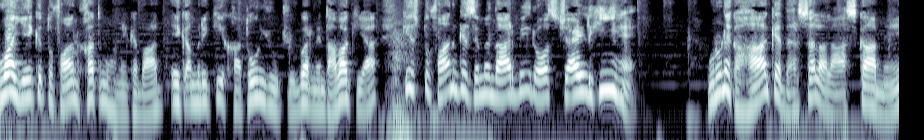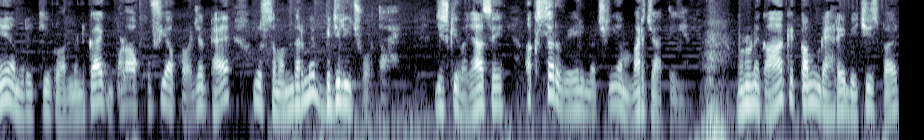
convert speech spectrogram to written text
हुआ ये कि तूफ़ान खत्म होने के बाद एक अमेरिकी खातून यूट्यूबर ने दावा किया कि इस तूफ़ान के जिम्मेदार भी रॉस चाइल्ड ही हैं। उन्होंने कहा कि दरअसल अलास्का में अमेरिकी गवर्नमेंट का एक बड़ा खुफिया प्रोजेक्ट है, जो समंदर में बिजली छोड़ता है। जिसकी वजह से अक्सर वेल मछलियाँ मर जाती हैं। उन्होंने कहा कि कम गहरे बीचेस पर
